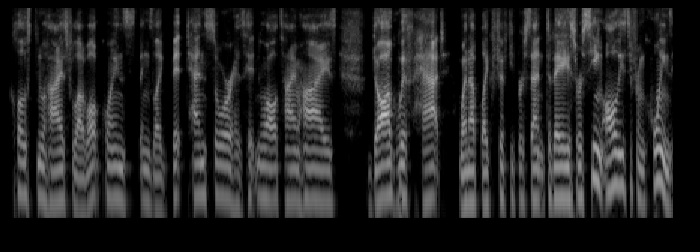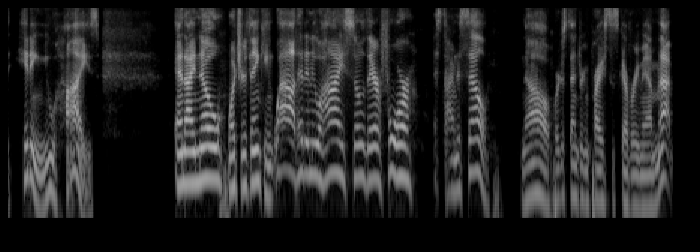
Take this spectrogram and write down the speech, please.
close to new highs for a lot of altcoins. Things like BitTensor has hit new all-time highs. Dogwifhat went up like 50% today. So we're seeing all these different coins hitting new highs. And I know what you're thinking. Wow, it hit a new high. So therefore, it's time to sell. No, we're just entering price discovery, man. Not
